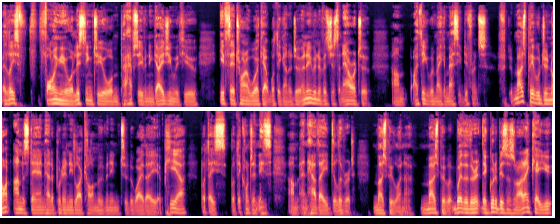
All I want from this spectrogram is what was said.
at least following you or listening to you or perhaps even engaging with you if they're trying to work out what they're going to do. And even if it's just an hour or two, um, I think it would make a massive difference. Most people do not understand how to put any light color movement into the way they appear, what they what their content is, um, and how they deliver it. Most people I know, most people, whether they're they're good at business or not, I don't care. You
